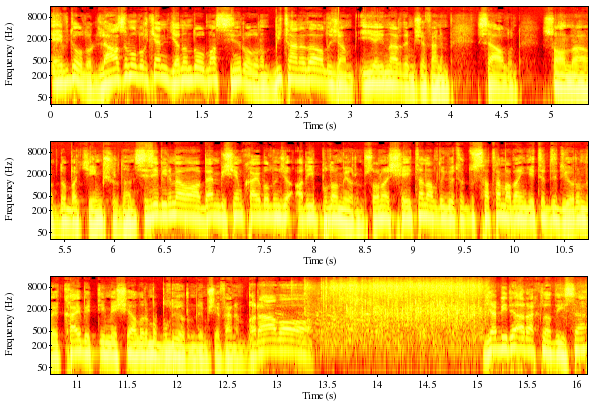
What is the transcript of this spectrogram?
Evde olur. Lazım olurken yanında olmaz sinir olurum. Bir tane daha alacağım. İyi yayınlar demiş efendim. Sağ olun. Sonra dur bakayım şuradan. Sizi bilmem ama ben bir şeyim kaybolunca arayıp bulamıyorum. Sonra şeytan aldı götürdü satamadan getirdi diyorum ve kaybettiğim eşyalarımı buluyorum demiş efendim. Bravo. Ya biri arakladıysa?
